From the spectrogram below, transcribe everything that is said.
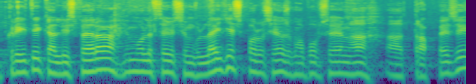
Κρήτη. Καλησπέρα. Είμαι ο Λευτέρης Συμβουλέγης. Παρουσιάζουμε απόψε ένα α, τραπέζι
